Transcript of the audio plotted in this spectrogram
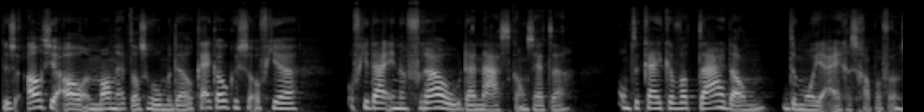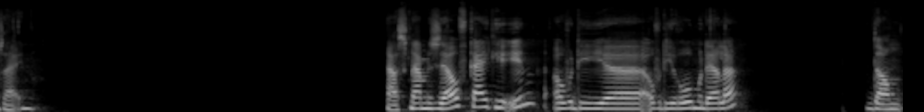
Dus als je al een man hebt als rolmodel, kijk ook eens of je, of je daarin een vrouw daarnaast kan zetten. Om te kijken wat daar dan de mooie eigenschappen van zijn. Nou, als ik naar mezelf kijk hierin, over die, uh, over die rolmodellen, dan,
